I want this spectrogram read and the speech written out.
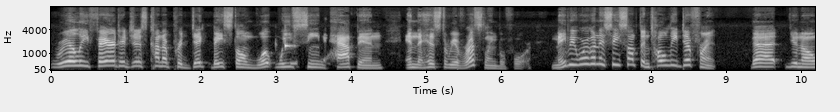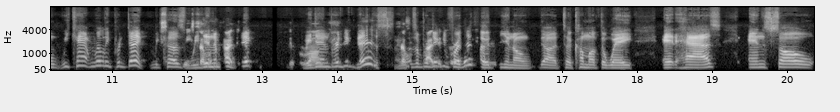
really fair to just kind of predict based on what we've seen happen in the history of wrestling before. Maybe we're going to see something totally different that, you know, we can't really predict because See, we didn't predict Did we didn't predict this. Someone was a tried to for this, uh, you know, uh, to come up the way it has, and so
